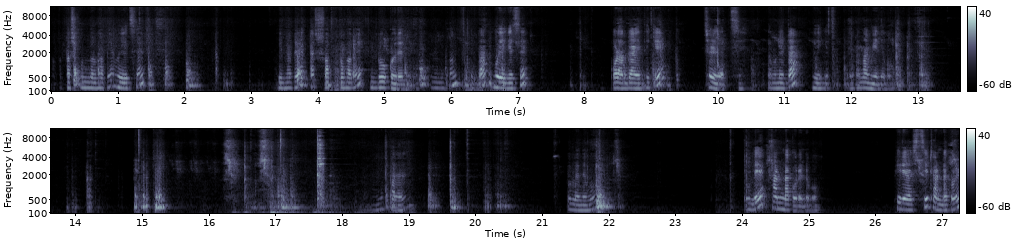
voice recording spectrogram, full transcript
কতটা সুন্দরভাবে হয়েছে। এভাবে একটা শক্তভাবে ডো করে নেব। দেখুন, এটা হয়ে গেছে। কড়ার গায়ে থেকে ছেড়ে যাচ্ছে। তেমন এটা হয়ে গেছে। এটা নামিয়ে নেব এবারে তুলে নেব তুলে ঠান্ডা করে নেব। ফিরে আসছি, ঠান্ডা করে।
